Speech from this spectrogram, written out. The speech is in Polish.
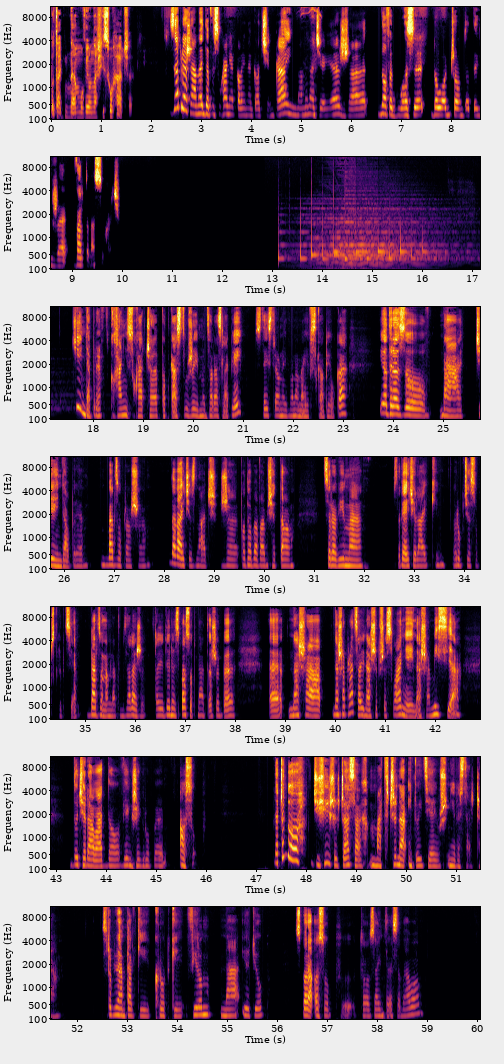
bo tak nam mówią nasi słuchacze. Zapraszamy do wysłuchania kolejnego odcinka i mamy nadzieję, że nowe głosy dołączą do tych, że warto nas słuchać. Dzień dobry, kochani słuchacze podcastu Żyjmy Coraz Lepiej. Z tej strony Iwona Majewska-Piołka. I od razu na dzień dobry. Bardzo proszę, dawajcie znać, że podoba Wam się to, co robimy. Stawiajcie lajki, róbcie subskrypcje. Bardzo nam na tym zależy. To jedyny sposób na to, żeby e, nasza, nasza praca i nasze przesłanie i nasza misja docierała do większej grupy osób. Dlaczego w dzisiejszych czasach matczyna intuicja już nie wystarcza? Zrobiłam taki krótki film na YouTube. Sporo osób y, to zainteresowało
